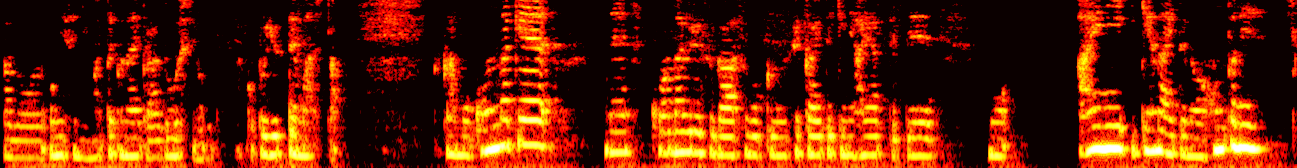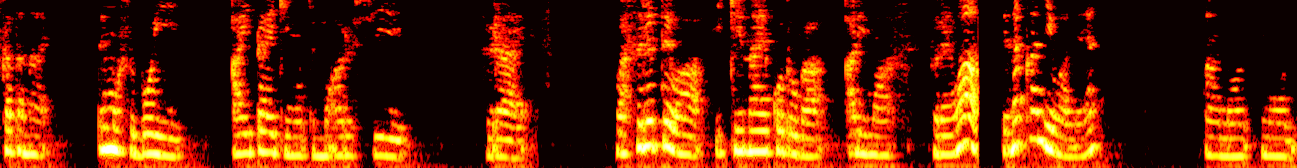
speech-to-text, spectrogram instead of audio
あの、お店に全くないからどうしようみたいなことを言ってました。だからもうこんだけね、コロナウイルスがすごく世界的に流行ってて、もう会いに行けないっていうのは本当に仕方ない。でもすごい会いたい気持ちもあるし、辛い。忘れてはいけないことがあります。それは、で、中にはね、あの、もう、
